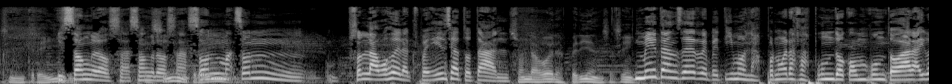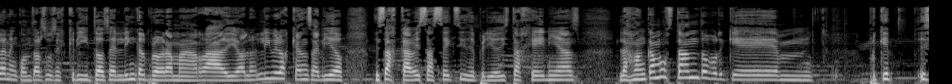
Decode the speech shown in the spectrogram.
Es increíble. Y son grosas, son Es grosas, son, increíble. son, son la voz de la experiencia total. Son la voz de la experiencia, sí. Métanse, repetimos, laspornógrafas.com.ar, ahí van a encontrar sus escritos, el link al programa de radio, los libros que han salido de esas cabezas sexys de periodistas genias. Las bancamos tanto porque, mm, porque es,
